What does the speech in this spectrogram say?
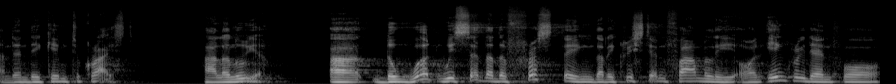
and then they came to Christ. Hallelujah. Uh, the word, we said that the first thing that a Christian family or an ingredient for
